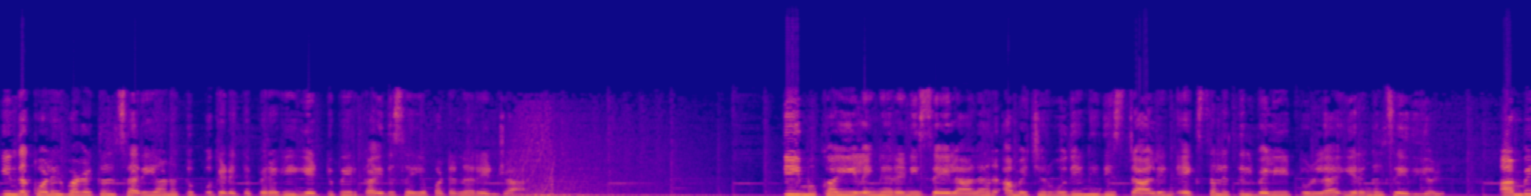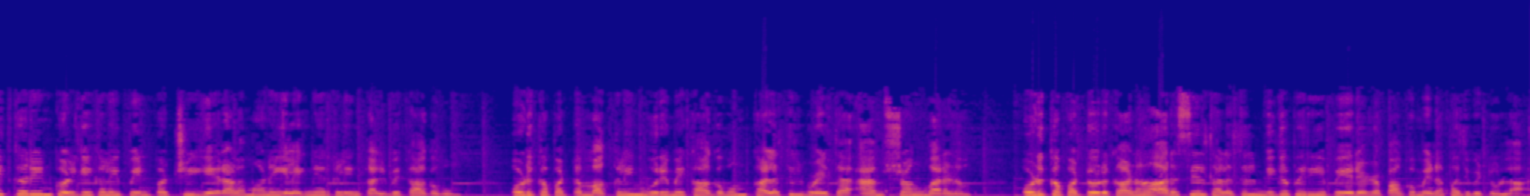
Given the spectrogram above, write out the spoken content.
இந்த கொலை வழக்கில் சரியான துப்பு கிடைத்த பிறகு எட்டு பேர் கைது செய்யப்பட்டனர் என்றார். திமுக இளைஞரணி செயலாளர் அமைச்சர் உதயநிதி ஸ்டாலின் எக்ஸலத்தில் வெளியிட்டுள்ள இரங்கல் செய்திகள் அம்பேத்கரின் கொள்கைகளை பின்பற்றி ஏராளமான இளைஞர்களின் கல்விக்காகவும் ஒடுக்கப்பட்ட மக்களின் உரிமைக்காகவும் களத்தில் உழைத்த ஆம்ஸ்ட்ராங் மரணம் ஒடுக்கப்பட்டோருக்கான அரசியல் தளத்தில் மிகப்பெரிய பேரிழப்பாகும் என பதிவிட்டுள்ளார்.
